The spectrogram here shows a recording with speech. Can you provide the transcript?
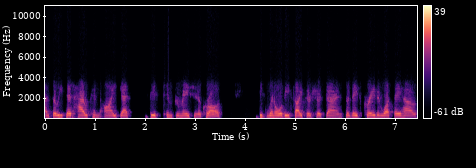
And so he said, how can I get this information across when all these sites are shut down? So they've created what they have.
